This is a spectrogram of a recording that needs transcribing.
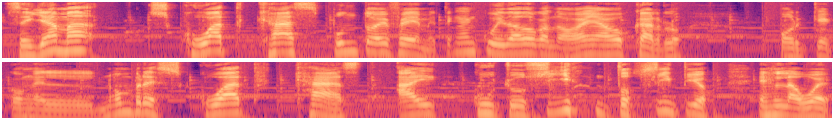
se llama squadcast.fm. Tengan cuidado cuando vayan a buscarlo porque con el nombre Squadcast hay 800 sitios en la web.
